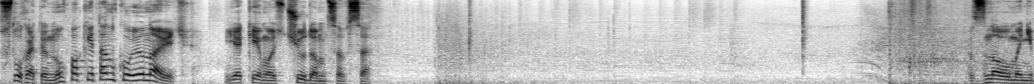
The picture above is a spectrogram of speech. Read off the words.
Слухайте, ну поки танкую навіть. Якимось чудом це все. Знову мені.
